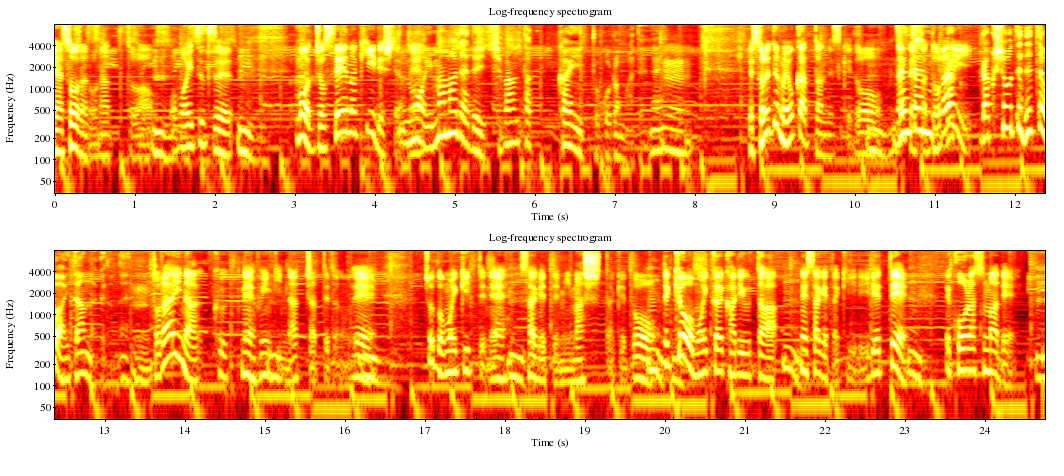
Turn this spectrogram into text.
やそうだろうなとはうん。思いつつ、うんもう女性のキーでしたよね。もう今までで一番高いところまでね、うん。でそれでも良かったんですけど、うん。なんかやっぱドライ楽楽勝で出てはいたんだけどね。うんドライなく、ね、雰囲気になっちゃってたので、ちょっと思い切ってね、うん。下げてみましたけど、うん。で今日もう一回仮歌、うん。ね下げたキーで入れて、うん。でコーラスまでうん。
